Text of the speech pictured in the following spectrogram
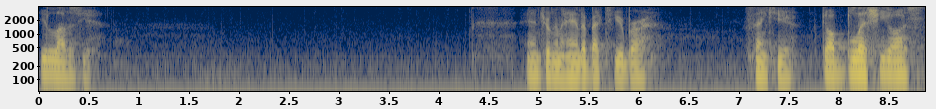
He loves you. Andrew, I'm going to hand it back to you, bro. Thank you. God bless you guys.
